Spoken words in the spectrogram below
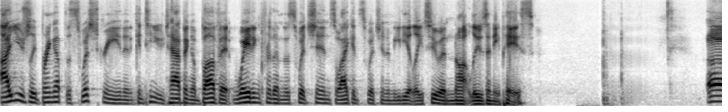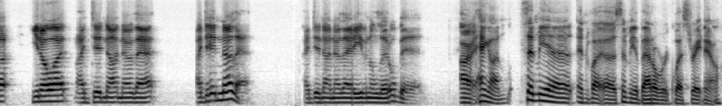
I usually bring up the switch screen and continue tapping above it, waiting for them to switch in so I can switch in immediately too and not lose any pace. Uh, you know what? I did not know that. I didn't know that. I did not know that even a little bit. All right, hang on. Send me a invite. Uh, send me a battle request right now.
